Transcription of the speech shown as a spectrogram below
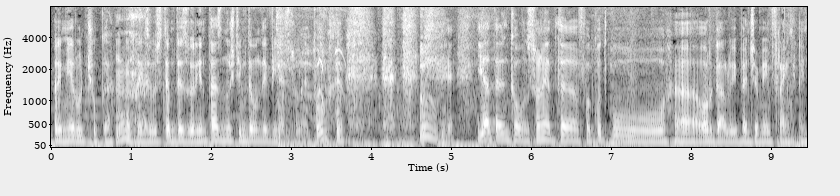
premierul Ciucă. De exemplu, suntem dezorientați, nu știm de unde vine sunetul. Iată încă un sunet uh, făcut cu uh, orga lui Benjamin Franklin.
